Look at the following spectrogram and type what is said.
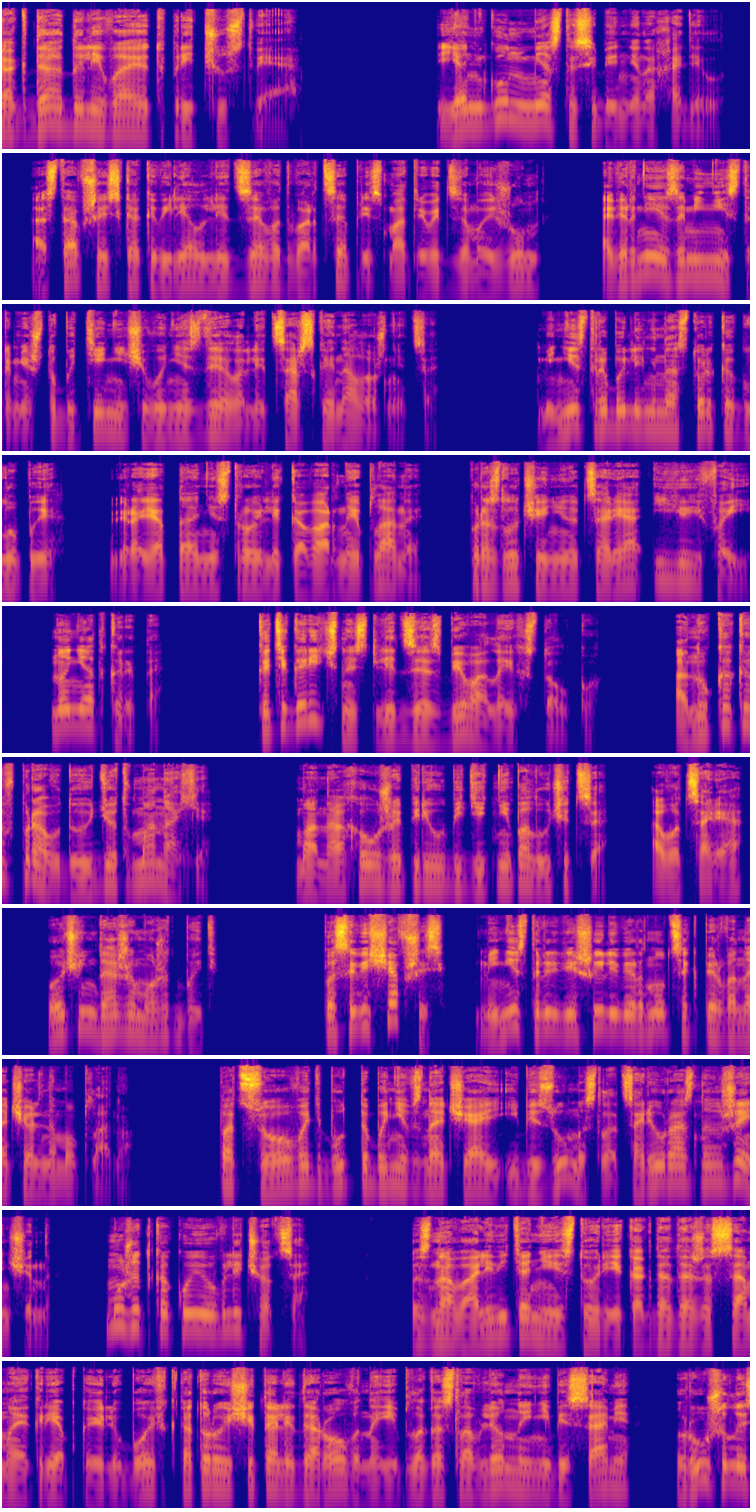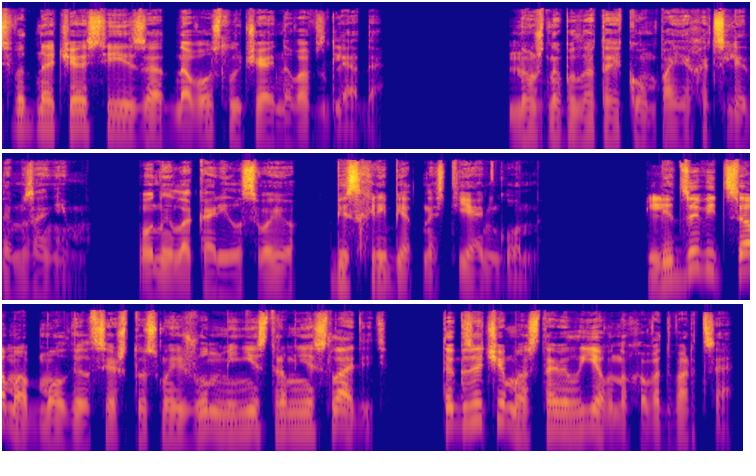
Когда одолевают предчувствия. Яньгун места себе не находил, оставшись, как и велел Лидзе во дворце, присматривать за Мэйжун, а вернее за министрами, чтобы те ничего не сделали царской наложнице. Министры были не настолько глупы, вероятно, они строили коварные планы по разлучению царя и Юйфэй, но не открыто. Категоричность Лидзе сбивала их с толку. А ну как и вправду уйдет в монахи? Монаха уже переубедить не получится, а вот царя очень даже может быть. Посовещавшись, министры решили вернуться к первоначальному плану. Подсовывать, будто бы невзначай и без умысла, царю разных женщин, может, какой увлечется. Знавали ведь они истории, когда даже самая крепкая любовь, которую считали дарованной и благословленной небесами, рушилась в одночасье из-за одного случайного взгляда. Нужно было тайком поехать следом за ним. Уныло корил свою бесхребетность Яньгун. Лидзе ведь сам обмолвился, что с Мэйжун министром не сладить. Так зачем оставил Евнуха во дворце?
